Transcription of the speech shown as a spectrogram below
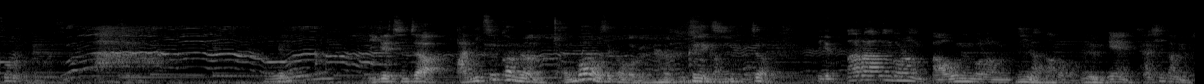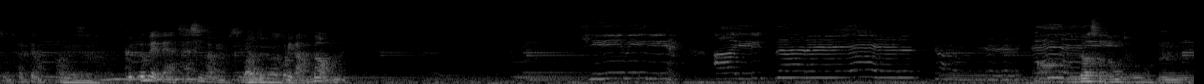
소로 부른 거야. 이게 진짜 안 익숙하면 정말 어색하거든요 그러니까. 진짜 이게 따라하는 거랑 나오는 거랑은 티가 음. 나더라고 이게 자신감이 없으면 절대 못하 네. 그 음에 대한 자신감이 없으면 맞아, 맞아. 소리가 안 나오거든 아, 이 가사 너무 좋은 것 같아 음.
